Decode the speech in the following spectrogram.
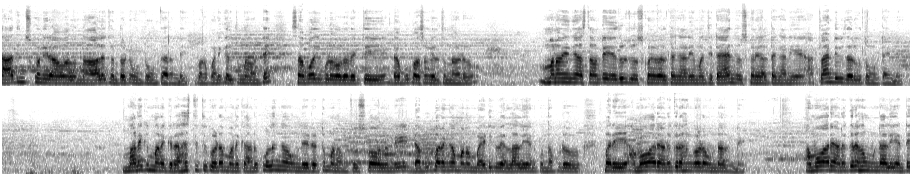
సాధించుకొని రావాలన్న ఆలోచనతో ఉంటూ ఉంటారండి. ఒక పనికి వెళ్తున్నాం అంటే సపోజ్ ఇప్పుడు ఒక వ్యక్తి డబ్బు కోసం వెళ్తున్నాడు. మనం ఏం చేస్తామంటే ఎదురు చూసుకొని వెళ్ళటం కానీ మంచి టైం చూసుకొని వెళ్ళటం కానీ అట్లాంటివి జరుగుతూ ఉంటాయండి. మనకి మన గ్రహస్థితి కూడా మనకి అనుకూలంగా ఉండేటట్టు మనం చూసుకోవాలండి. డబ్బు పరంగా మనం బయటికి వెళ్ళాలి అనుకున్నప్పుడు మరి అమ్మవారి అనుగ్రహం కూడా ఉండాలండి. అమ్మవారి అనుగ్రహం ఉండాలి అంటే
